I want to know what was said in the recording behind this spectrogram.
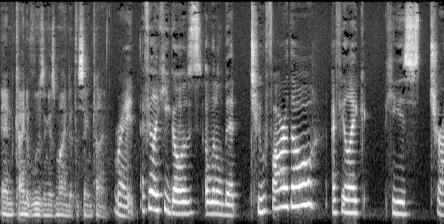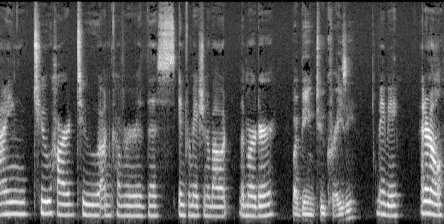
and kind of losing his mind at the same time. Right. I feel like he goes a little bit too far, though. I feel like he's trying too hard to uncover this information about the murder. By being too crazy. Maybe. I don't know.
